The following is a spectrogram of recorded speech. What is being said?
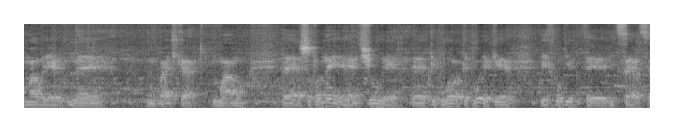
мали е, батька і маму, щоб вони чули тепло, тепло, яке відходить від серця.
